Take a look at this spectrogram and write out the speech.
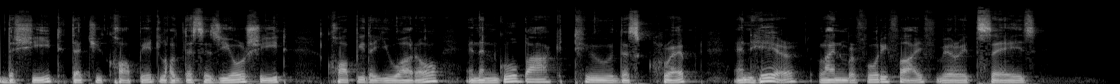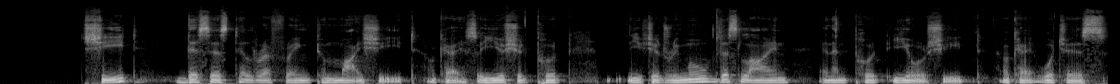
the sheet that you copied, like this is your sheet, copy the URL, and then go back to the script. And here, line number 45, where it says sheet, this is still referring to my sheet. Okay, so you should put, you should remove this line and then put your sheet, okay, which is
